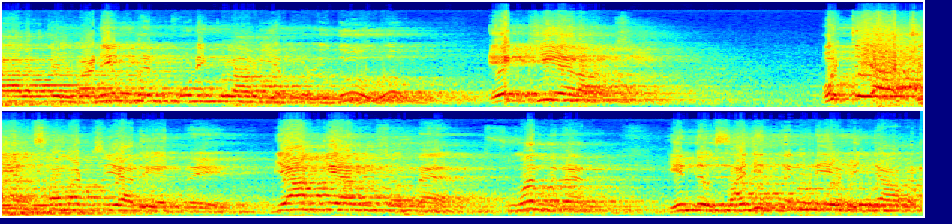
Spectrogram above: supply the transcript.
காலத்தில் வணிகன் கூடிக்குழாவிய பொழுது ஏக்கியர் சமர்ச்சி அது என்று வியாக்கியானம் சொன்ன சுமந்திரன் இன்று சஜித்தினுடைய விஞ்ஞாபன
